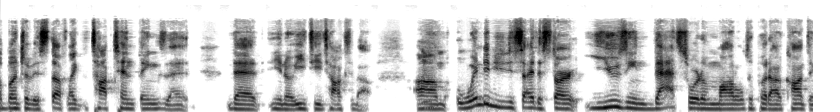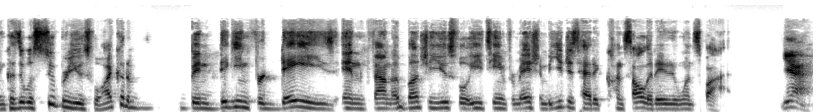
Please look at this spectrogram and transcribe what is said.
a bunch of his stuff, like the top ten things that that you know ET talks about. Mm-hmm. Um, when did you decide to start using that sort of model to put out content? Because it was super useful. I could have been digging for days and found a bunch of useful ET information, but you just had it consolidated in one spot. Yeah,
